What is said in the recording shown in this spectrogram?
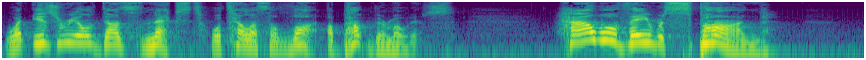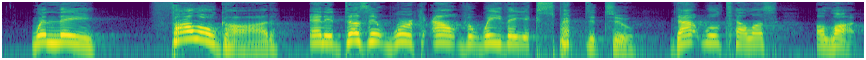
What Israel does next will tell us a lot about their motives. How will they respond when they follow God and it doesn't work out the way they expect it to. That will tell us a lot.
